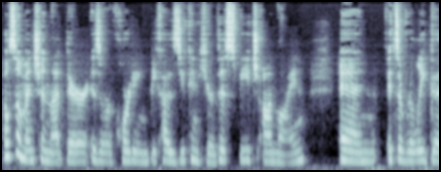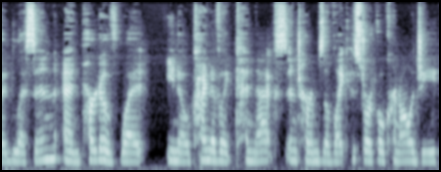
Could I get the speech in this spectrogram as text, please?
I Also mention that there is a recording because you can hear this speech online and it's a really good listen and part of what you know kind of like connects in terms of like historical chronology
